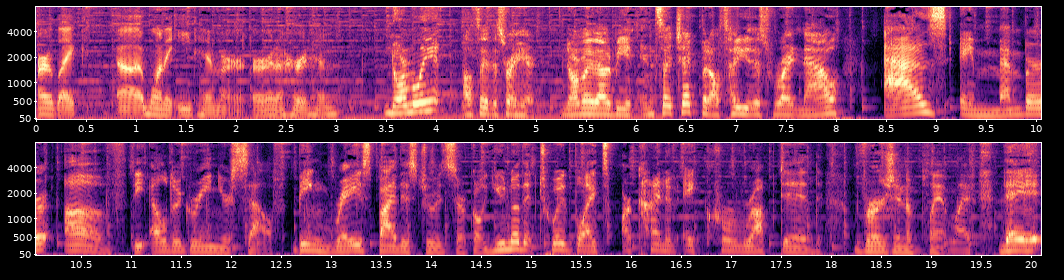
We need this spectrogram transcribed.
are like uh, want to eat him or or gonna hurt him. Normally, I'll say this right here. Normally, that would be an insight check, but I'll tell you this right now. As a member of the Elder Green yourself, being raised by this druid circle, you know that twig blights are kind of a corrupted version of plant life. They,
